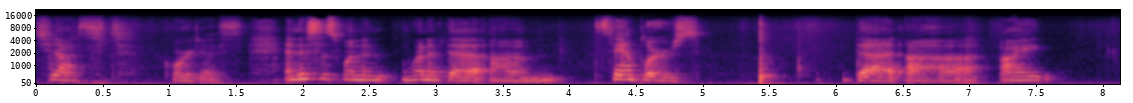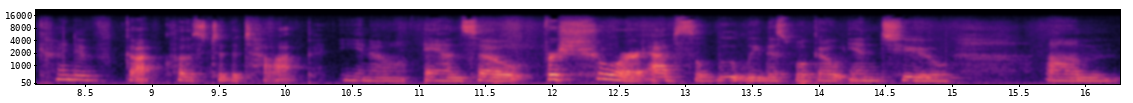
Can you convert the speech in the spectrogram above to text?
just gorgeous. And this is one of, one of the um, samplers that uh, I kind of got close to the top, you know. And so for sure, absolutely, this will go into um,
